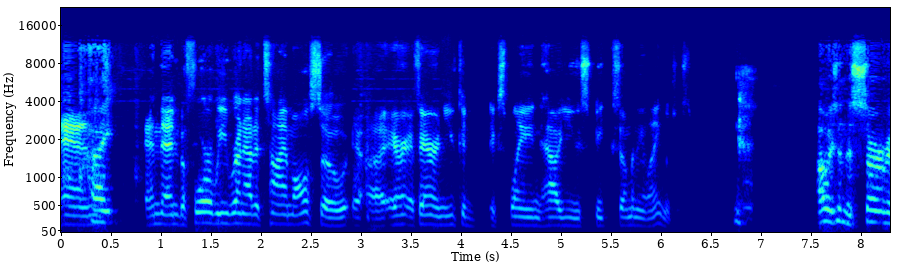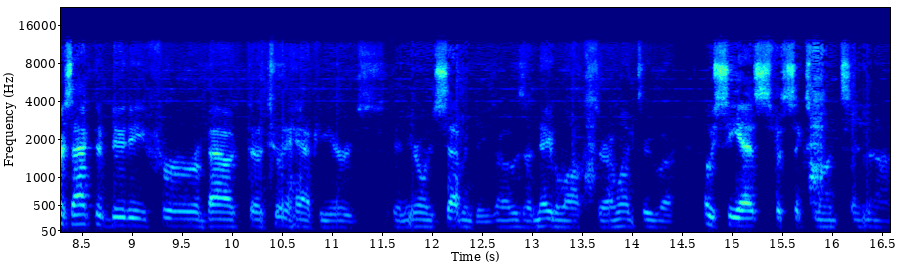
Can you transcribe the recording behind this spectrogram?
And I, and then before we run out of time, also, uh, Eren, if Eren, you could explain how you speak so many languages. I was in the service active duty for about uh, two and a half years in the early 70s. I was a naval officer. I went to uh, OCS for six months in, uh,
